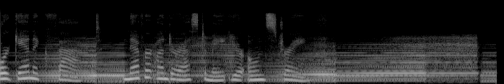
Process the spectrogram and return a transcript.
Organic fact, never underestimate your own strength.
